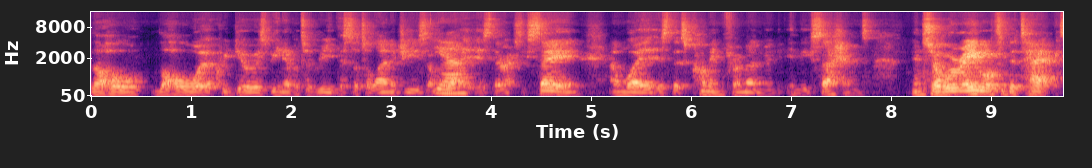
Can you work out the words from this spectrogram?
the whole the whole work we do is being able to read the subtle energies of Yeah. what it is they're actually saying and what it is that's coming from them in, in these sessions. And so we're able to detect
